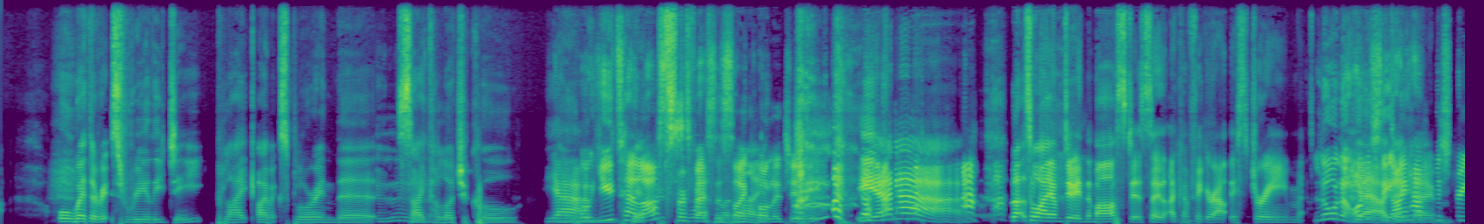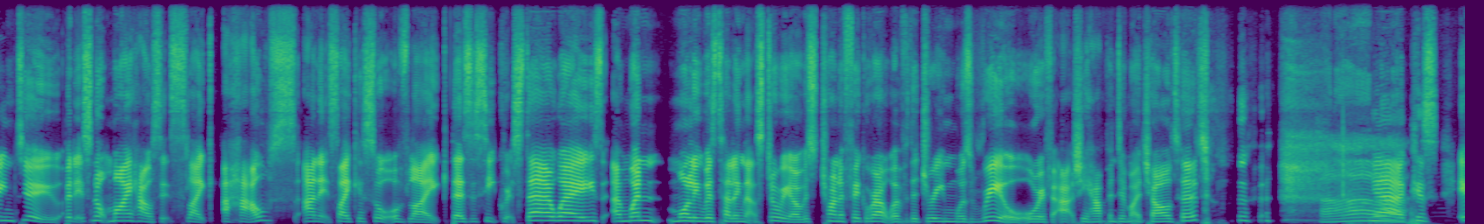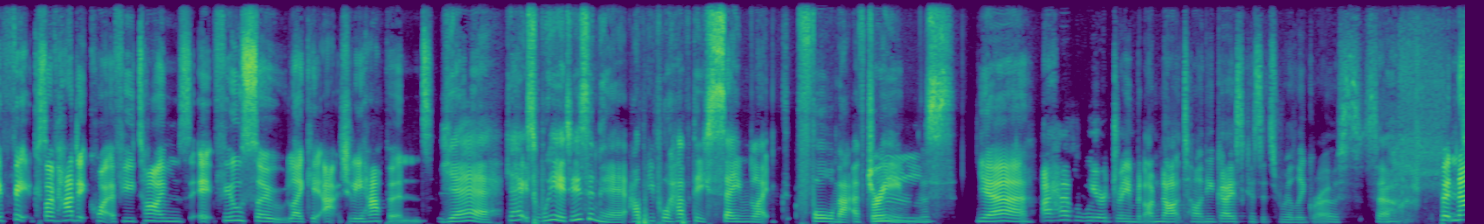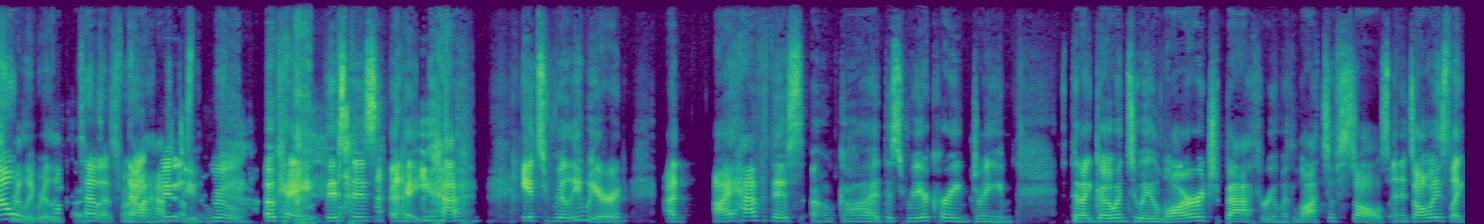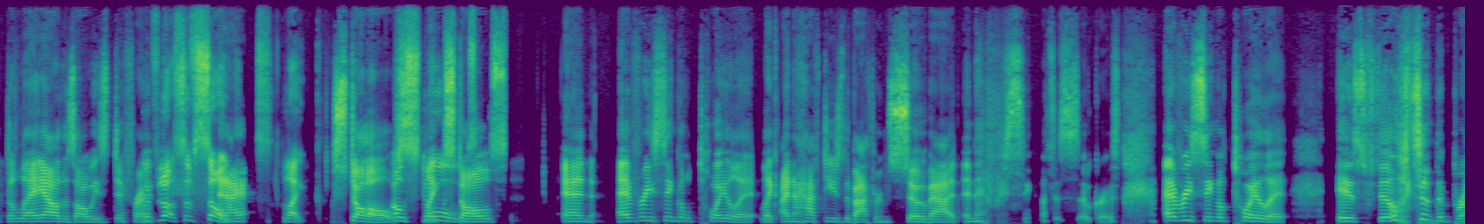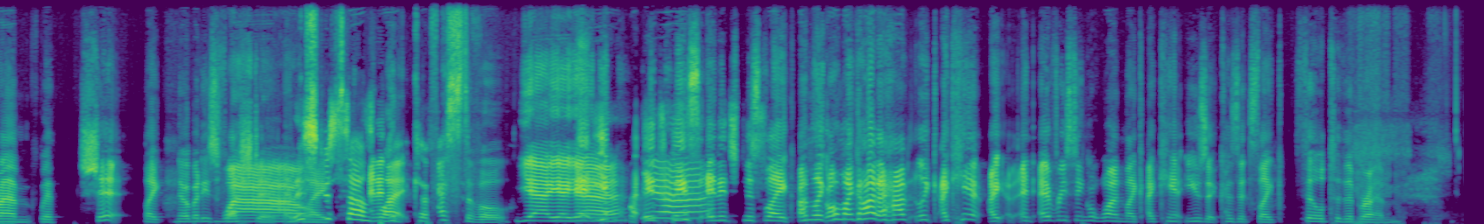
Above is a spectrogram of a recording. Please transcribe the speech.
or whether it's really deep, like I'm exploring the Ooh. psychological. Yeah. Well, you Um, tell yeah, us, Professor worth my night. Psychology. yeah. That's why I'm doing the masters so that I can figure out this dream. Lorna, Yeah, I honestly, I, don't have know. this dream too, but it's not my house. It's like a house, and it's like a sort of like there's a secret stairways. And when Molly was telling that story, I was trying to figure out whether the dream was real or if it actually happened in my childhood. Ah. yeah, because it because I've had it quite a few times. It feels so like it actually happened. Yeah. Yeah. It's weird, isn't it? How people have these same like format of dreams. Yeah, I have a weird dream, but I'm not telling you guys because it's really gross. So, but now really, really have to tell us, right? Now I have that's to. the rule. okay, this is okay. You have it's really weird, and I have this. Oh God, this reoccurring dream that I go into a large bathroom with lots of stalls, and it's always like the layout is always different. With lots of salt, I- like oh, stalls, like stalls. like stalls, and every single toilet, like, and I have to use the bathroom so bad, and every single this is so gross. Every single toilet is filled to the brim with shit. Like nobody's flushed it. And, This like, just sounds it's a- like a festival. yeah, yeah, eh, it- yeah. it's yeah. base and it's just like I'm like, oh my god, I have like I can't I and every single one like I can't use it because it's like filled to the brim.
